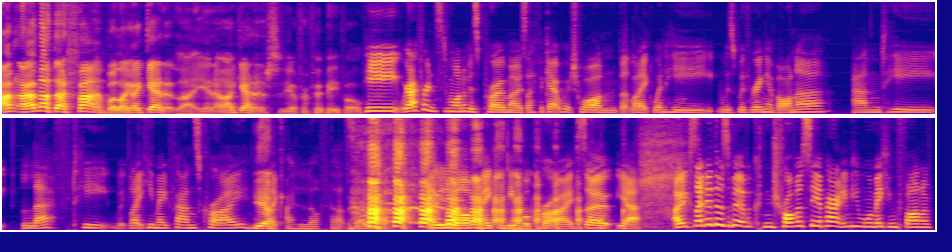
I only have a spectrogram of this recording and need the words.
I'm, I'm not that fan, but like I get it, like you know, I get it, you know, for, for people. He referenced in one of his promos, I forget which one, but like when he was with Ring of Honor and he left, he like he made fans cry. And he's Yeah. like, I love that so much. I love making people cry. So yeah, because I, know there was a bit of a controversy. Apparently, people were making fun of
